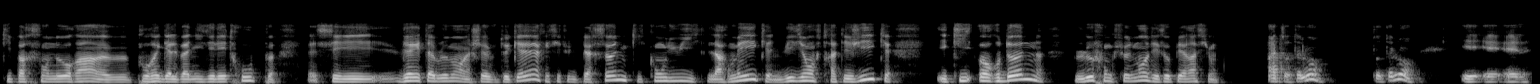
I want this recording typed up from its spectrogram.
qui par son aura euh, pourrait galvaniser les troupes. C'est véritablement un chef de guerre et c'est une personne qui conduit l'armée, qui a une vision stratégique et qui ordonne le fonctionnement des opérations. Ah, totalement, totalement. Et, et,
